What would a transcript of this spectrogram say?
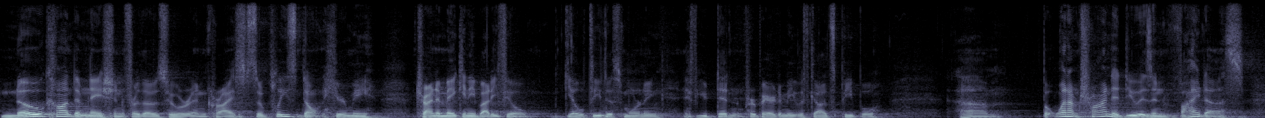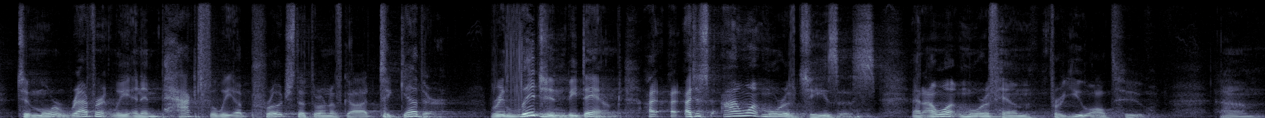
no condemnation for those who are in Christ, so please don't hear me trying to make anybody feel guilty this morning if you didn't prepare to meet with God's people. Um, but what I'm trying to do is invite us to more reverently and impactfully approach the throne of God together. Religion be damned. I, I just, I want more of Jesus, and I want more of him for you all too. Um,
